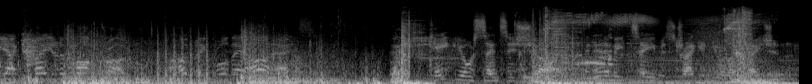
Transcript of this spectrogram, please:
We activated a bomb drone. I hope they brought their hard hats. Keep your senses sharp. An enemy team is tracking your location.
